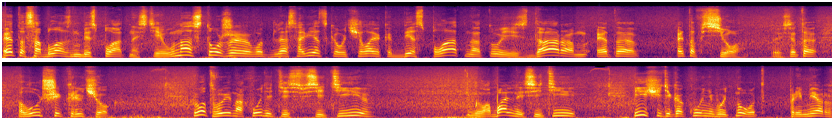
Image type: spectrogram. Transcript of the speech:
это соблазн бесплатности. У нас тоже вот для советского человека бесплатно, то есть даром, это, это все. То есть это лучший крючок. И вот вы находитесь в сети, глобальной сети, ищете какую-нибудь, ну вот пример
